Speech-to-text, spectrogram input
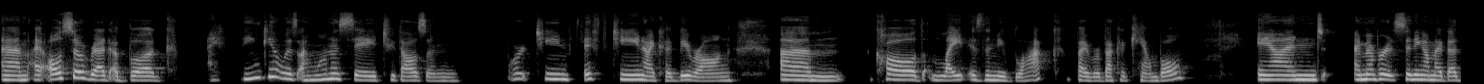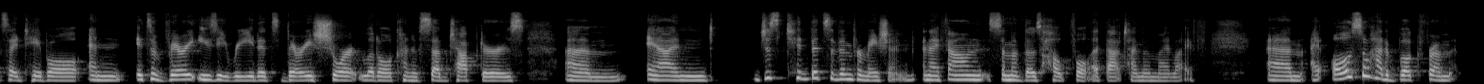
Um, I also read a book, I think it was, I want to say 2014, 15, I could be wrong, um, called Light is the New Black by Rebecca Campbell. And I remember it sitting on my bedside table, and it's a very easy read. It's very short, little kind of sub chapters, um, and just tidbits of information. And I found some of those helpful at that time in my life. Um, I also had a book from,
